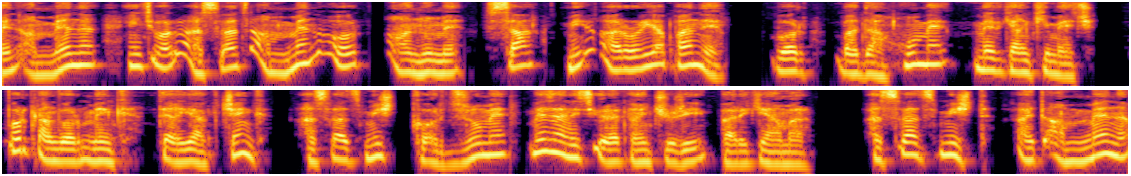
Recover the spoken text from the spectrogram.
այն ամենը, ինչ որ Աստված ամեն օր անում է։ Սա մի առօրյա բան է, որ բադահում է մեր կյանքի մեջ։ Որքան որ մենք տեղյակ չենք, Աստված միշտ կործում է մեզանից յուրաքանչյուրի բարիքի համար։ Աստված միշտ այդ ամենը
